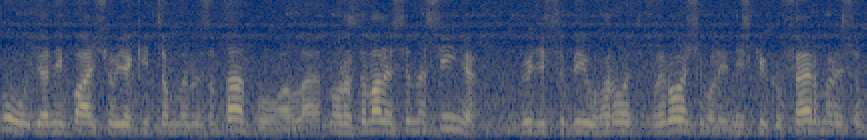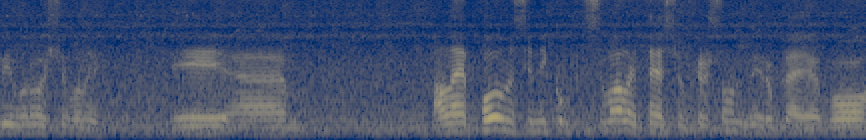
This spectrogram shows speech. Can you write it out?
Ну, я не бачив, який там результат був, але ну, роздавали все насіння, люди собі в город вирощували, нескільки фермери собі вирощували. І, е, але повністю не компенсували те, що Херсон виробляє, бо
